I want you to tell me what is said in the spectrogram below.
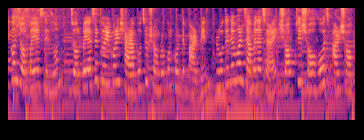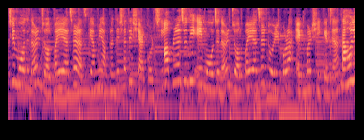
এখন জলপাইয়ের সিজন জলপাই আচার তৈরি করে সারা বছর সংরক্ষণ করতে পারবেন। রোদে দেওয়ার ঝামেলা ছাড়াই সবচেয়ে সহজ আর সবচেয়ে মজাদার জলপাইয়ের আচার আজকে আমি আপনাদের সাথে শেয়ার করছি। আপনারা যদি এই মজাদার জলপাই আচার তৈরি করা একবার শিখে যান তাহলে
